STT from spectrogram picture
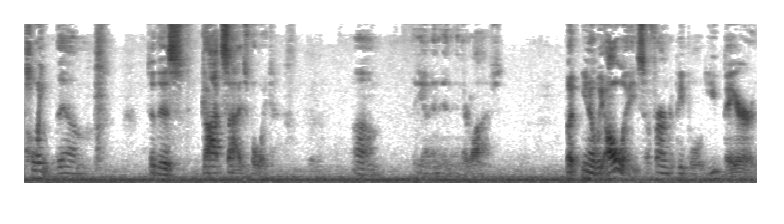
point them to this God sized void um, you know, in, in, in their lives. But, you know, we always affirm to people, you bear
